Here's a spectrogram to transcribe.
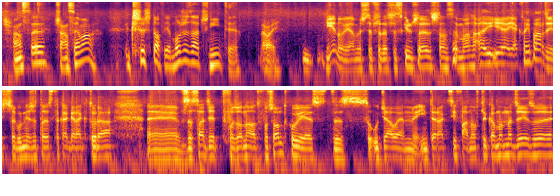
Szanse? Szanse ma? Krzysztofie, może zacznij ty. Dawaj. Nie no, ja myślę przede wszystkim, że szansę ma jak najbardziej, szczególnie, że to jest taka gra, która e, w zasadzie tworzona od początku jest z udziałem interakcji fanów, tylko mam nadzieję, że,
